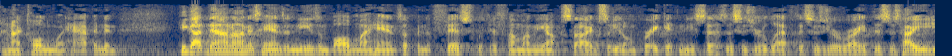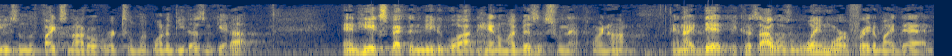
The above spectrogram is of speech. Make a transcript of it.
And I told him what happened and he got down on his hands and knees and balled my hands up into fists with your thumb on the outside so you don't break it. And he says, this is your left, this is your right, this is how you use them. The fight's not over till one of you doesn't get up. And he expected me to go out and handle my business from that point on. And I did because I was way more afraid of my dad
